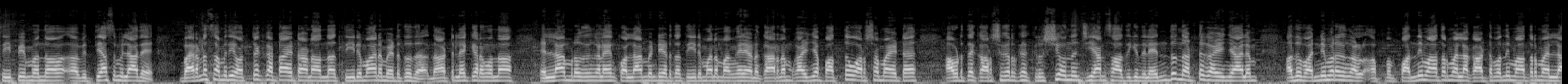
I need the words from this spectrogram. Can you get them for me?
സി പി എം എന്നോ വ്യത്യാസമില്ലാതെ ഭരണസമിതി ഒറ്റക്കെട്ടായിട്ടാണ് അന്ന് തീരുമാനമെടുത്തത്. നാട്ടിലേക്ക് ഇറങ്ങുന്ന എല്ലാ മൃഗങ്ങളെയും കൊല്ലാൻ വേണ്ടി എടുത്ത തീരുമാനം അങ്ങനെയാണ്. കാരണം കഴിഞ്ഞ പത്ത് വർഷമായിട്ട് അവിടുത്തെ കർഷകർക്ക് കൃഷിയൊന്നും ചെയ്യാൻ സാധിക്കുന്നില്ല. എന്ത് നട്ട് കഴിഞ്ഞാലും അത് വന്യമൃഗങ്ങൾ പന്നി മാത്രമല്ല കാട്ടുപന്നി മാത്രമല്ല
